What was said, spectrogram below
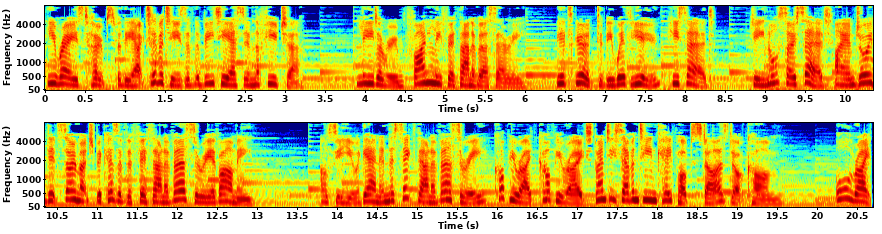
He raised hopes for the activities of the BTS in the future. Leader Room finally fifth anniversary. It's good to be with you, he said. Jin also said, I enjoyed it so much because of the 5th anniversary of ARMY. I'll see you again in the 6th anniversary. Copyright Copyright 2017 kpopstars.com. All right.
